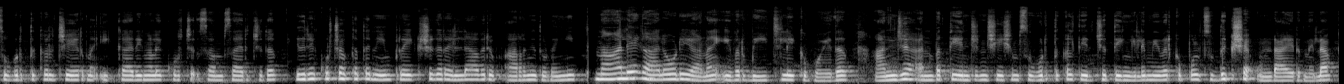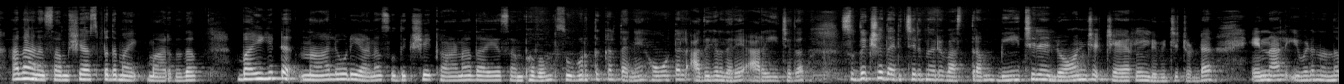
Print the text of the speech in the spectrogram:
സുഹൃത്തുക്കൾ ചേർന്ന് ഇക്കാര്യങ്ങളെക്കുറിച്ച് സംസാരിച്ചത്. ഇതിനെക്കുറിച്ചൊക്കെ തന്നെയും പ്രേക്ഷകർ എല്ലാവരും അറിഞ്ഞു തുടങ്ങി. നാലേ കാലോടെയാണ് ഇവർ ബീച്ചിലേക്ക് പോയത്. അഞ്ച് അൻപത്തിയഞ്ചിന് ശേഷം സുഹൃത്തുക്കൾ തിരിച്ചെത്തിയെങ്കിലും ഇവർക്കിപ്പോൾ സുദീക്ഷ ഉണ്ടായിരുന്നില്ല. അതാണ് സംശയാസ്പദമായി മാറുന്നത്. വൈകിട്ട് നാലോടെയാണ് സുദീക്ഷയെ കാണാതായ സംഭവം സുഹൃത്തുക്കൾ തന്നെ ഹോട്ടൽ അധികൃതരെ അറിയിച്ചത്. സുദീക്ഷ ധരിച്ചിരുന്ന ഒരു വസ്ത്രം ബീച്ചിലെ ലോഞ്ച് ചെയറിൽ ലഭിച്ചിട്ടുണ്ട്. എന്നാൽ ഇവിടെ നിന്ന്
